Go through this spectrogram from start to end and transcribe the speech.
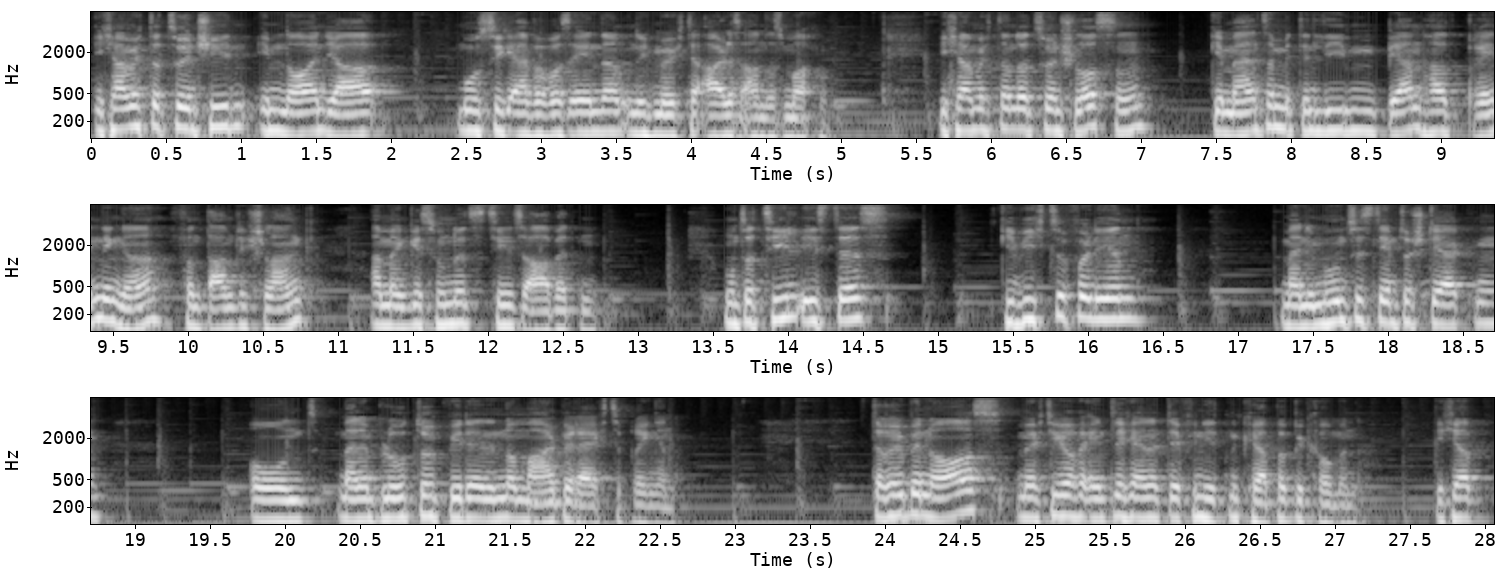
Ich habe mich dazu entschieden, im neuen Jahr muss sich einfach was ändern und ich möchte alles anders machen. Ich habe mich dann dazu entschlossen, gemeinsam mit dem lieben Bernhard Brendinger von Darm dich schlank an mein Gesundheitsziel zu arbeiten. Unser Ziel ist es, Gewicht zu verlieren, mein Immunsystem zu stärken und meinen Blutdruck wieder in den Normalbereich zu bringen. Darüber hinaus möchte ich auch endlich einen definierten Körper bekommen. Ich habe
